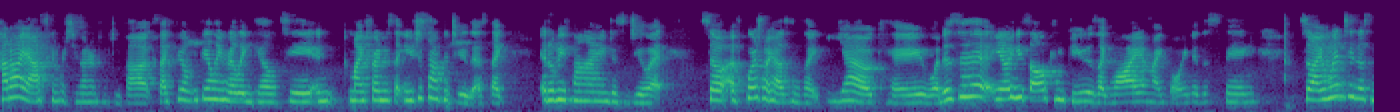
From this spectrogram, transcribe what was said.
how do I ask him for 250 bucks? I feel I'm feeling really guilty. And my friend was like, you just have to do this. Like, it'll be fine. Just do it. So of course my husband's like, yeah, okay, what is it? You know, he's all confused, like, why am I going to this thing? So I went to this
